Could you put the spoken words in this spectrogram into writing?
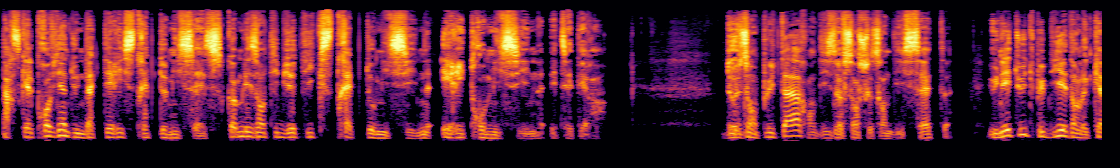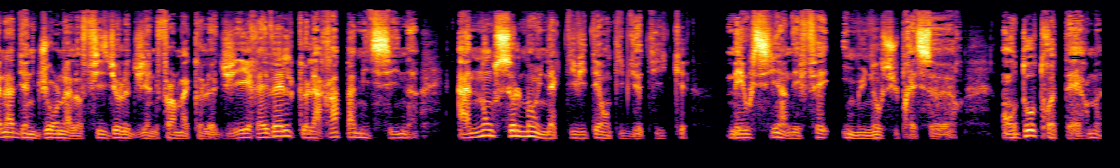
parce qu'elle provient d'une bactérie streptomyces, comme les antibiotiques streptomycine, érythromycine, etc. Deux ans plus tard, en 1977, une étude publiée dans le Canadian Journal of Physiology and Pharmacology révèle que la rapamycine a non seulement une activité antibiotique, mais aussi un effet immunosuppresseur. En d'autres termes,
